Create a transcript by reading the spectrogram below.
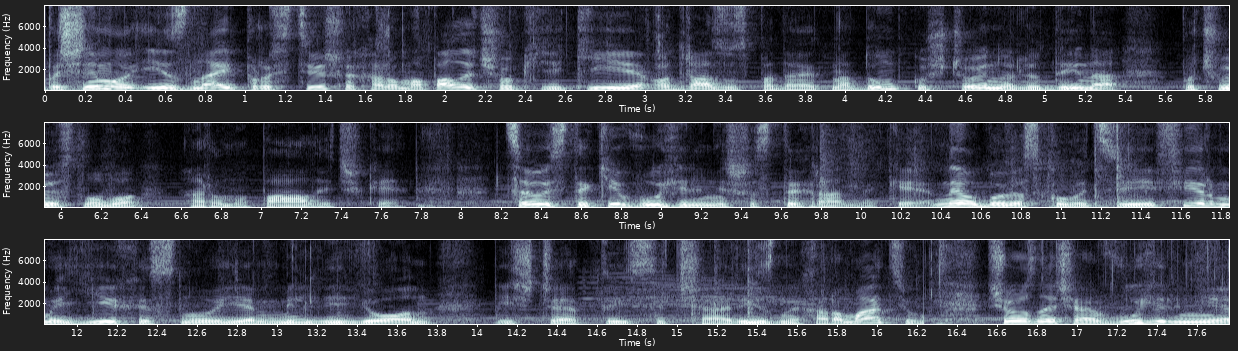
Почнімо із найпростіших аромапаличок, які одразу спадають на думку, щойно людина почує слово аромапалички. Це ось такі вугільні шестигранники. Не обов'язково цієї фірми, їх існує мільйон і ще тисяча різних ароматів. Що означає вугільні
